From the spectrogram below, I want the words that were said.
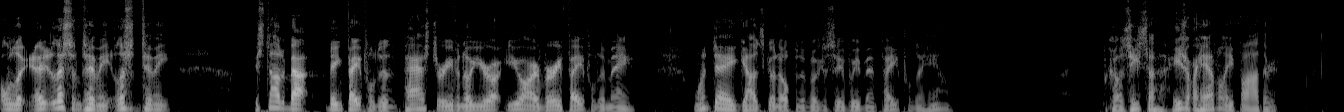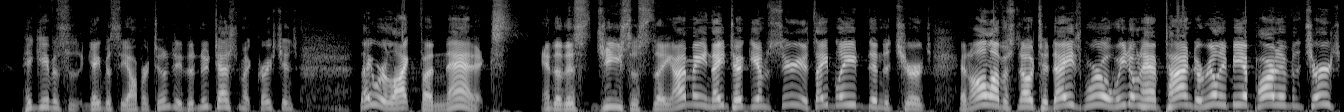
Oh, look, listen to me. Listen to me. It's not about being faithful to the pastor, even though you're you are very faithful to me. One day God's going to open the book and see if we've been faithful to Him, because He's a, He's our heavenly Father. He gave us gave us the opportunity. The New Testament Christians, they were like fanatics into this Jesus thing. I mean, they took him serious. They believed in the church. And all of us know today's world, we don't have time to really be a part of the church.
